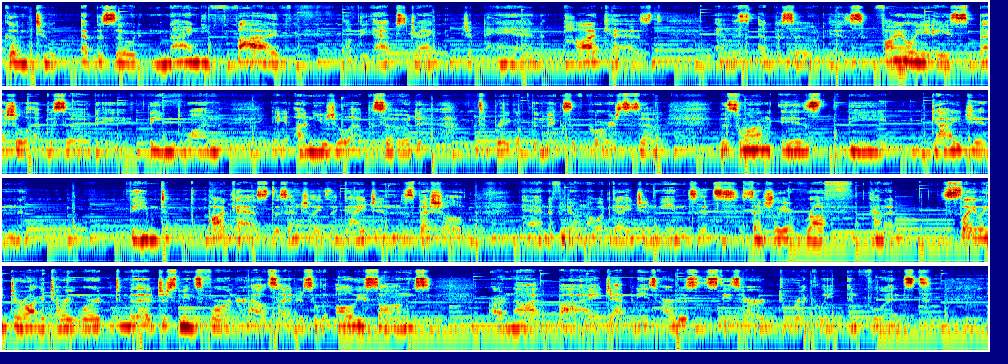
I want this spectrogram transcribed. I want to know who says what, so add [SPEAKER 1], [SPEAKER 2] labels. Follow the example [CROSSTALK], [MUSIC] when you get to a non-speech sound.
[SPEAKER 1] welcome to episode 95 of the Abstract Japan podcast. And this episode is finally a special episode, a themed one, a unusual episode [LAUGHS] to break up the mix, of course. So, this one is the Gaijin themed podcast essentially it's a gaijin special and if you don't know what gaijin means it's essentially a rough kind of slightly derogatory word that just means foreigner outsider. So all these songs are not by japanese artists. These are directly influenced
